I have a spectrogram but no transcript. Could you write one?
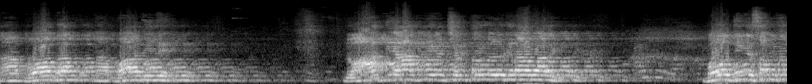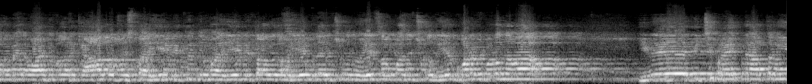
నా బోధ నా బాధ ఇదే. నువ్వు ఆధ్యాత్మిక చింతనలోకి రావాలి. భౌతిక సంబంధమైన వాటి కొరకు ఆలోచిస్తా ఏమి తిందామా ఏమి తాగుదామా ఏమి ధరించుకుందాం ఏం సంపాదించుకుందాం ఏం కొనబెట్టుకుందామా ఇవే పిచ్చి ప్రయత్నాలతో నీ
